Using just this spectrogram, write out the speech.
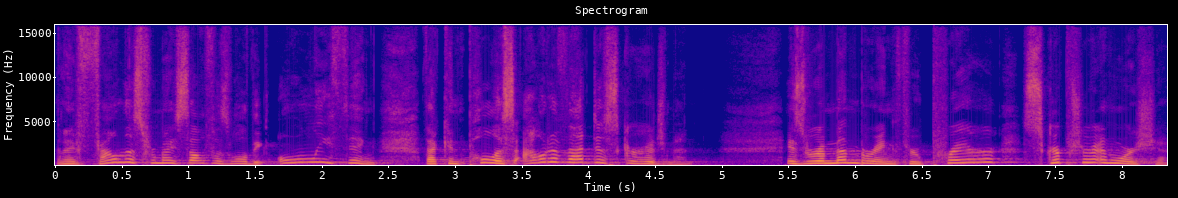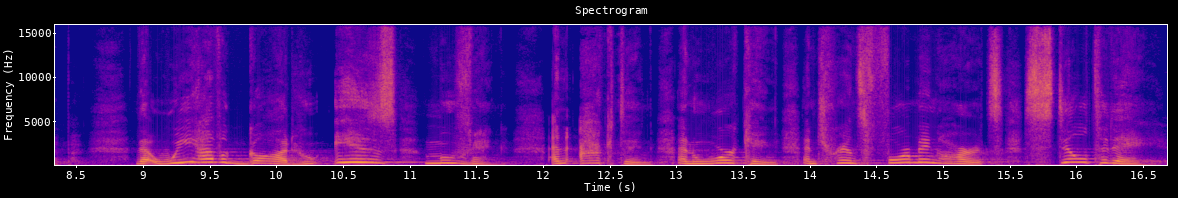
and I've found this for myself as well. The only thing that can pull us out of that discouragement is remembering through prayer, scripture, and worship that we have a God who is moving and acting and working and transforming hearts still today.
